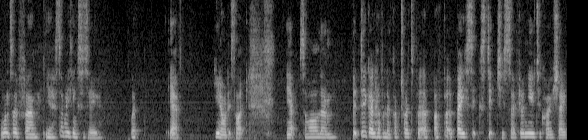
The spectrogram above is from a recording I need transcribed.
once I've um, yeah so many things to do we're yeah you know what it's like. Yeah so I'll um but do go and have a look. I've tried to put a I've put a basic stitches. So if you're new to crochet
